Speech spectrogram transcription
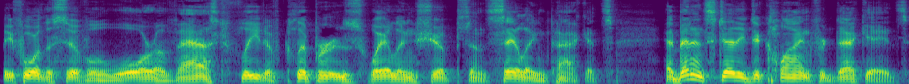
before the Civil War a vast fleet of clippers, whaling ships, and sailing packets, had been in steady decline for decades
